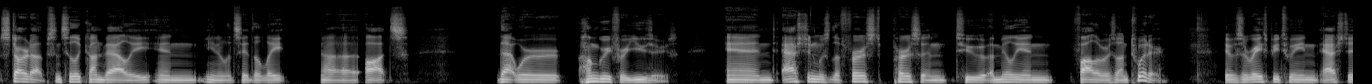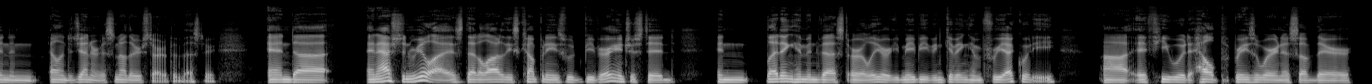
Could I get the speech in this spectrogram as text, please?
startups in Silicon Valley in you know, let's say the late uh, aughts that were hungry for users. And Ashton was the first person to a million followers on Twitter. It was a race between Ashton and Ellen DeGeneres, another startup investor. And uh, and Ashton realized that a lot of these companies would be very interested in letting him invest early or maybe even giving him free equity uh, if he would help raise awareness of their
